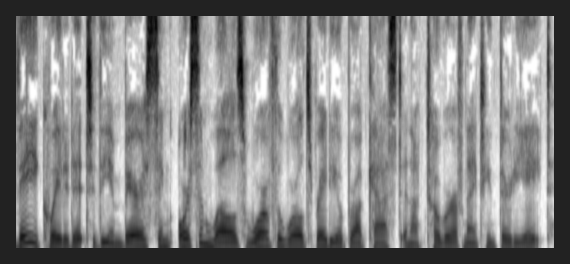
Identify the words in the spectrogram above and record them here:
They equated it to the embarrassing Orson Welles' War of the Worlds radio broadcast in October of 1938.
